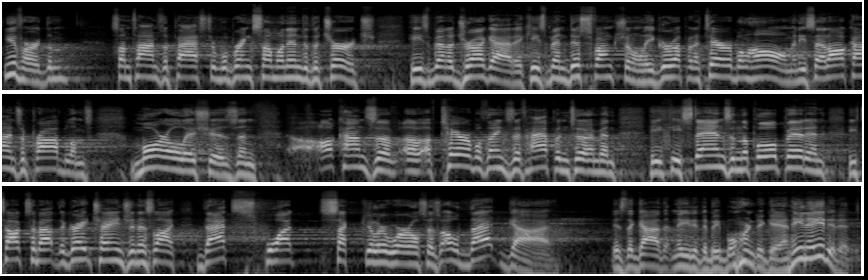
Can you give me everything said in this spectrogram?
You've heard them. Sometimes a pastor will bring someone into the church. He's been a drug addict. He's been dysfunctional. He grew up in a terrible home and he's had all kinds of problems, moral issues, and all kinds of, of, of terrible things have happened to him. And he, he stands in the pulpit and he talks about the great change in his life. That's what secular world says. Oh, that guy is the guy that needed to be born again. He needed it.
